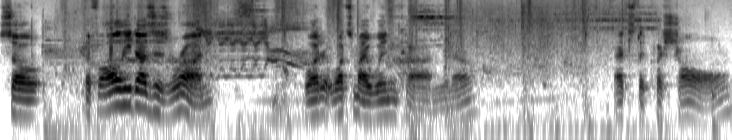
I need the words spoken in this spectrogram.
So, if all he does is run, what what's my win con, you know? That's the question.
